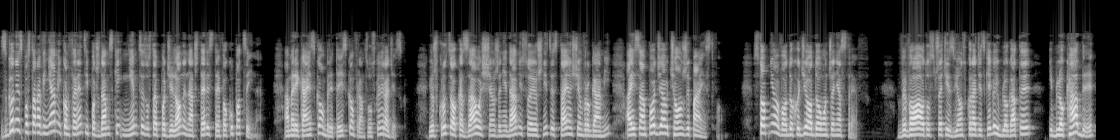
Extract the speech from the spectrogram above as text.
Zgodnie z postanowieniami konferencji poczdamskiej Niemcy zostały podzielone na cztery strefy okupacyjne. Amerykańską, brytyjską, francuską i radziecką. Już wkrótce okazało się, że niedawni sojusznicy stają się wrogami, a i sam podział ciąży państwo. Stopniowo dochodziło do łączenia stref. Wywołało to sprzeciw Związku Radzieckiego i blokady, i blokady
